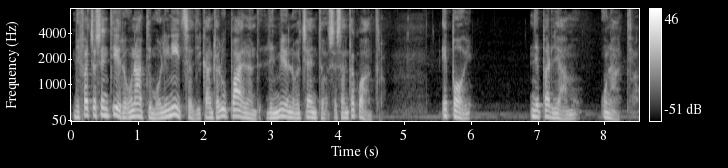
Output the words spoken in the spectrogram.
Vi faccio sentire un attimo l'inizio di Cantaloupe Island del 1964 e poi ne parliamo un attimo.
